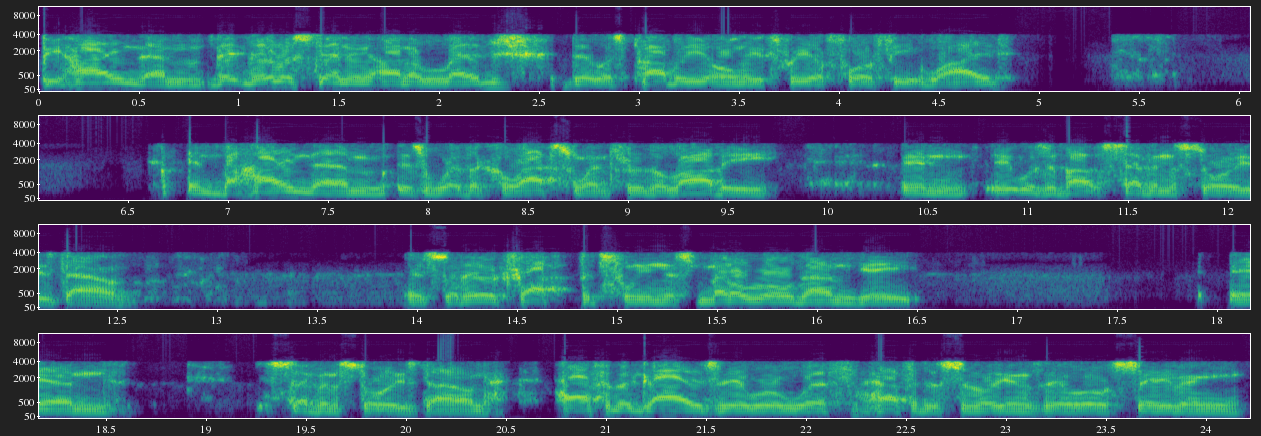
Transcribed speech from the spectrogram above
Behind them, they, they were standing on a ledge that was probably only three or four feet wide and behind them is where the collapse went through the lobby, and it was about seven stories down. And so they were trapped between this metal roll down gate and seven stories down. Half of the guys they were with, half of the civilians they were saving,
